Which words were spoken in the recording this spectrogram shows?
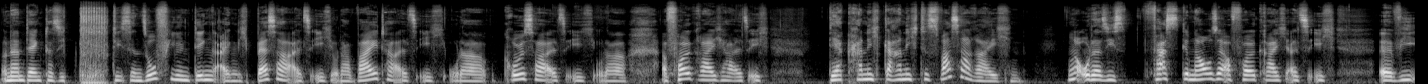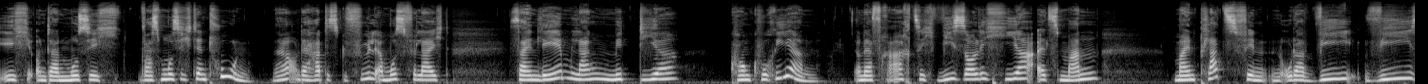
Und dann denkt er sich, pff, die ist in so vielen Dingen eigentlich besser als ich oder weiter als ich oder größer als ich oder erfolgreicher als ich. Der kann ich gar nicht das Wasser reichen. Oder sie ist fast genauso erfolgreich als ich, äh, wie ich. Und dann muss ich, was muss ich denn tun? Ja, und er hat das Gefühl, er muss vielleicht sein Leben lang mit dir konkurrieren. Und er fragt sich, wie soll ich hier als Mann meinen Platz finden? Oder wie, wie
